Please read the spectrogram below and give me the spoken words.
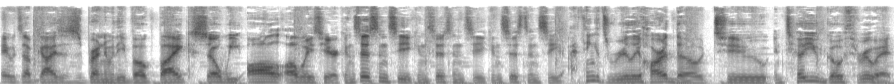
Hey, what's up, guys? This is Brendan with Evoq Bike. So, we all always hear consistency, consistency, consistency. I think it's really hard, though, to until you go through it,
